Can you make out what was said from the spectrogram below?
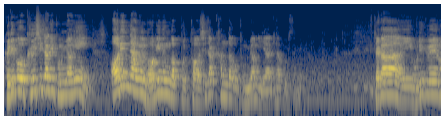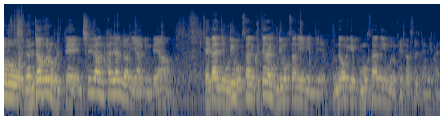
그리고 그 시작이 분명히 어린 양을 먹이는 것부터 시작한다고 분명히 이야기하고 있습니다. 제가 이 우리 교회로 면접을 올 때 7년, 8년 전 이야기인데요. 제가 이제 우리 목사님 그때 당시 우리 목사님이 이제 분당우리교회 부목사님으로 계셨을 때니까요.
